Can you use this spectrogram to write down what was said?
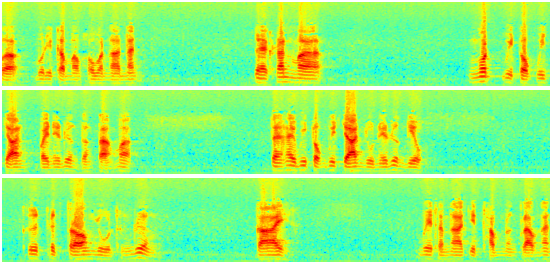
ว่าบริกรรมภาวนานั้น แต่ครั้นมางดวิตกวิจารไปในเรื่องต่าง ๆมาก แต่ให้วิตกวิจารอยู่ในเรื่องเดียว คือตรึกตรองอยู่ถึงเรื่องกาย เวทนาจิตธรรมดังกล่าวนั้น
